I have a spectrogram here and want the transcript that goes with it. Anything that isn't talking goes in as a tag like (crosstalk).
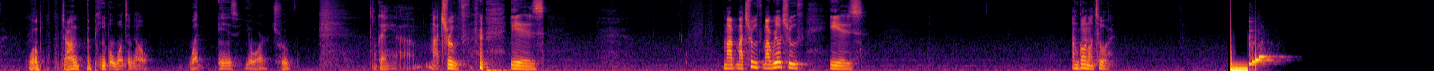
well, John, the people want to know what is your truth? Okay, uh, my truth (laughs) is my my truth. My real truth is I'm going on tour.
